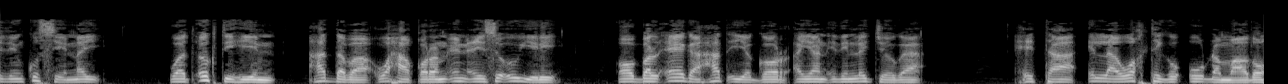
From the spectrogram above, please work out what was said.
idinku siinay waad og tihiin haddaba waxaa qoran in ciise uu yidhi oo bal eega had iyo goor ayaan idinla joogaa xitaa ilaa wakhtiga uu dhammaado.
